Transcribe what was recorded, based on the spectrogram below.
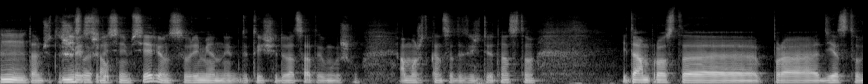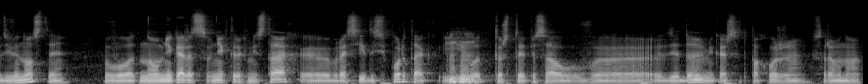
М, Там что-то не 6 слышал. или 7 серий, он современный, 2020 вышел, а может в конце 2019 И там просто про детство в 90-е, вот. Но мне кажется, в некоторых местах э, в России до сих пор так. И Мгм. вот то, что ты описал в э, детдоме, мне кажется, это похоже все равно.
